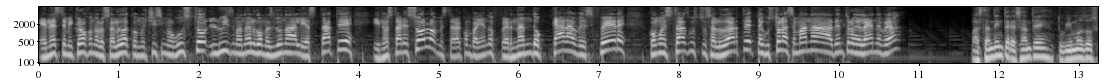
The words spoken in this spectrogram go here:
En este micrófono lo saluda con muchísimo gusto Luis Manuel Gómez Luna alias Tate. Y no estaré solo, me estará acompañando Fernando Carabesfer. ¿Cómo estás? Gusto saludarte. ¿Te gustó la semana dentro de la NBA? Bastante interesante. Tuvimos dos,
